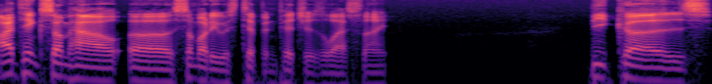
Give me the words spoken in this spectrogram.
I think somehow uh, somebody was tipping pitches last night because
